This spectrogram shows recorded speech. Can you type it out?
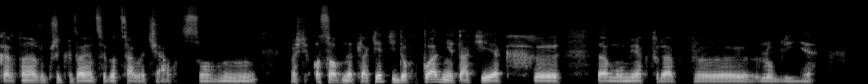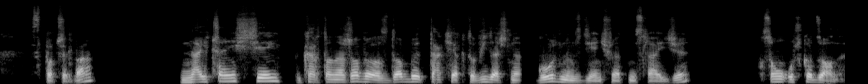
kartonażu przykrywającego całe ciało. To są mm, właśnie osobne plakietki, dokładnie takie jak y, ta mumia, która w Lublinie spoczywa. Najczęściej kartonażowe ozdoby, tak jak to widać na górnym zdjęciu na tym slajdzie, są uszkodzone,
